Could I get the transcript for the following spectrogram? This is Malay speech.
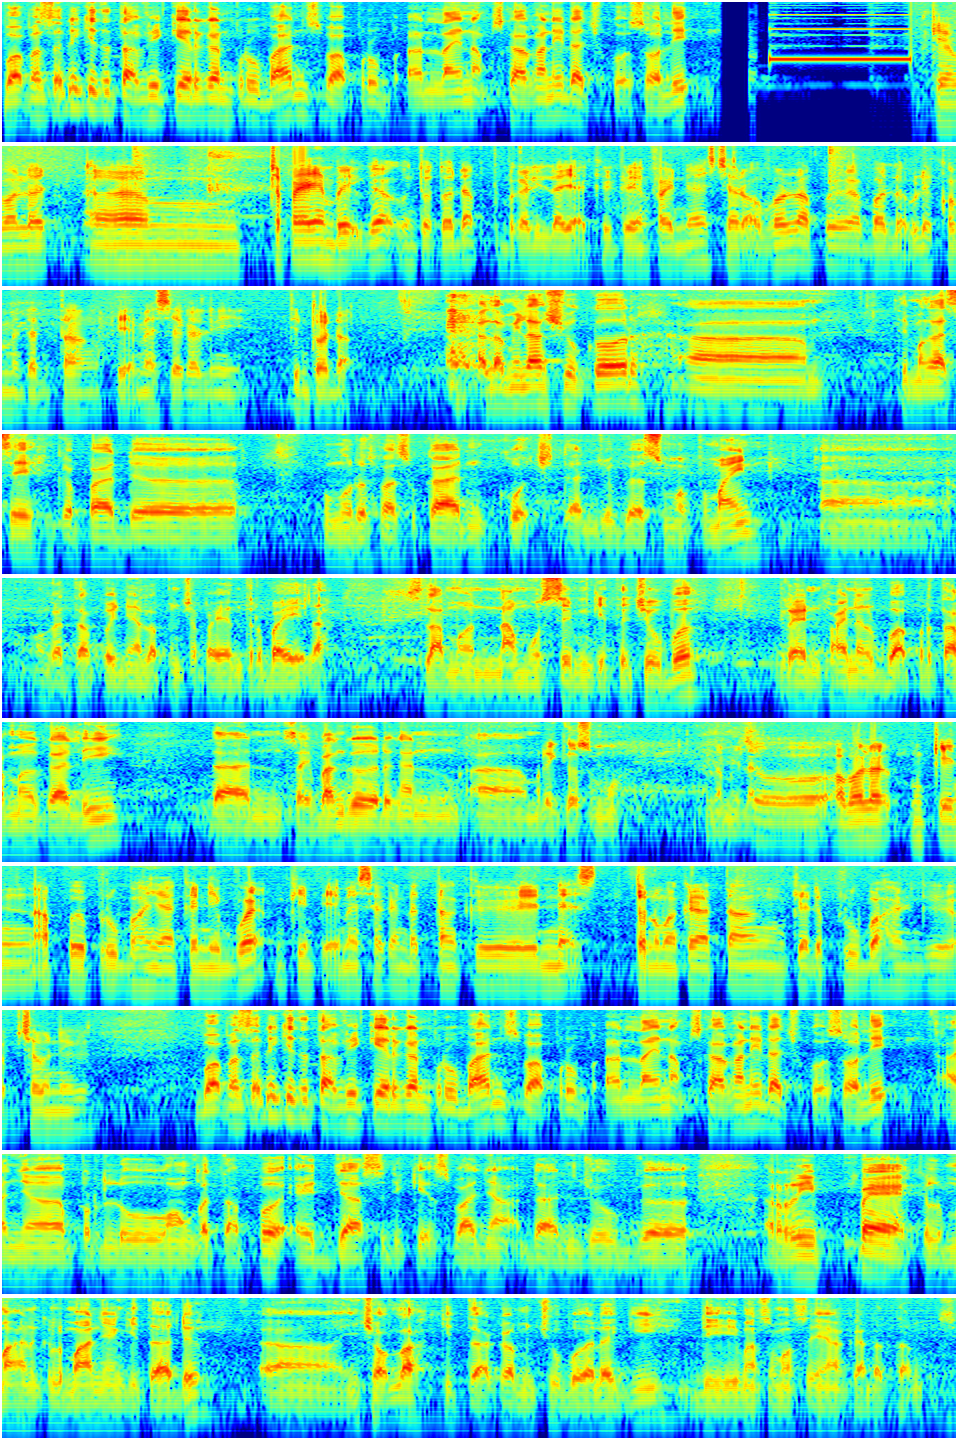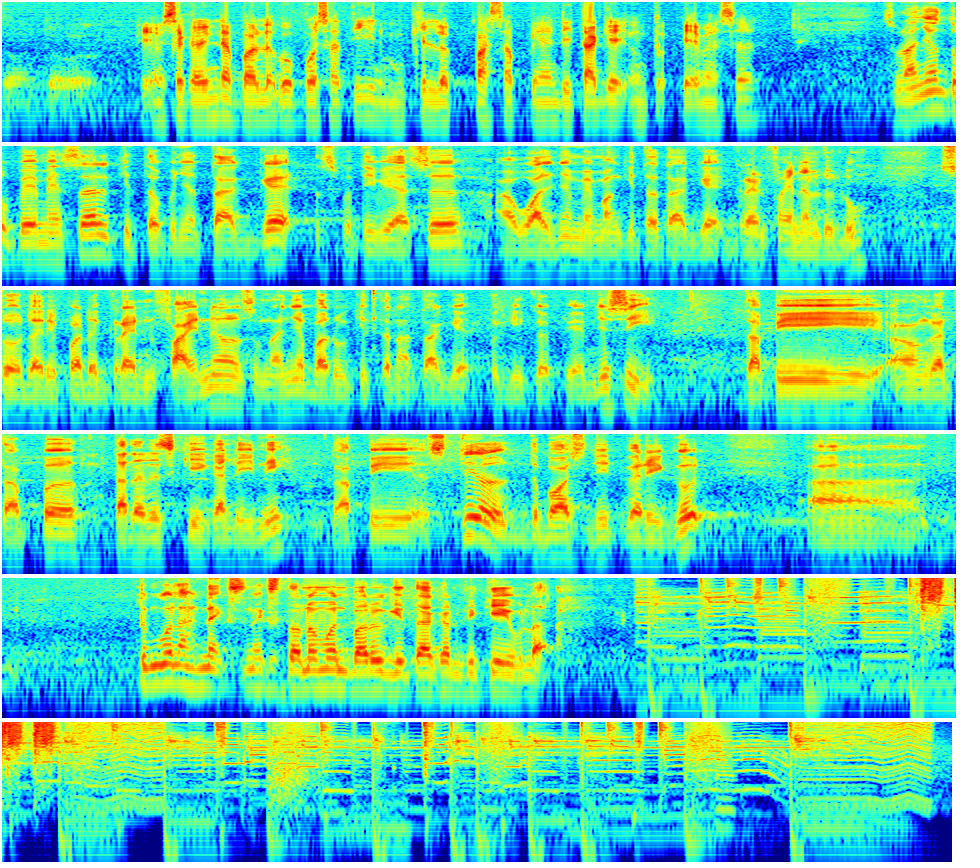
Buat masa ni kita tak fikirkan perubahan sebab perubahan line up sekarang ni dah cukup solid. Okay, Abalat, um, capaian yang baik juga untuk Todap berkali layak ke Grand Final. Secara overall, apa Abalat boleh komen tentang PMSL kali ini, tim Todap? Alhamdulillah syukur. Uh, terima kasih kepada pengurus pasukan, coach dan juga semua pemain. Uh, orang kata apa ini adalah pencapaian terbaik lah selama 6 musim kita cuba. Grand Final buat pertama kali dan saya bangga dengan uh, mereka semua. Alhamdulillah. So, Abalat mungkin apa perubahan yang akan dibuat? Mungkin PMS akan datang ke next tournament akan datang, mungkin ada perubahan ke macam mana ke? Buat masa ni kita tak fikirkan perubahan sebab perubahan line up sekarang ni dah cukup solid. Hanya perlu orang kata apa adjust sedikit sebanyak dan juga repair kelemahan-kelemahan yang kita ada. Uh, InsyaAllah kita akan mencuba lagi di masa-masa yang akan datang. So, untuk PMSL kali ini Abalat berpuas hati mungkin lepas apa yang ditarget untuk PMSL? Sebenarnya untuk PMSL kita punya target seperti biasa awalnya memang kita target grand final dulu. So daripada grand final sebenarnya baru kita nak target pergi ke PMJC. Tapi orang kata apa tak ada rezeki kali ini tapi still the boys did very good. Uh, tunggulah next next tournament baru kita akan fikir pula.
